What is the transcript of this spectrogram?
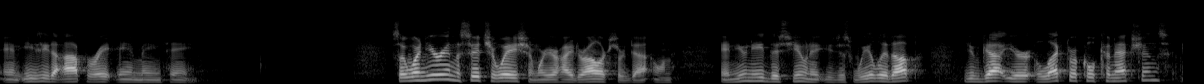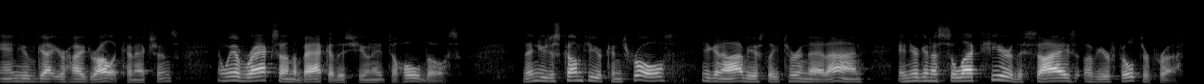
and easy to operate and maintain. So when you're in the situation where your hydraulics are down, and you need this unit, you just wheel it up. You've got your electrical connections and you've got your hydraulic connections. And we have racks on the back of this unit to hold those. Then you just come to your controls. You're going to obviously turn that on and you're going to select here the size of your filter press.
